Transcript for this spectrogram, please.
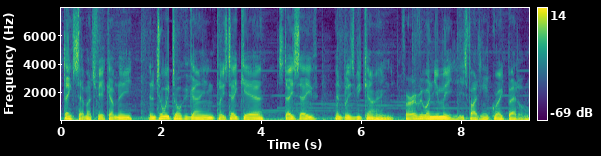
Thanks so much for your company. And until we talk again, please take care, stay safe, and please be kind, for everyone you meet is fighting a great battle.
